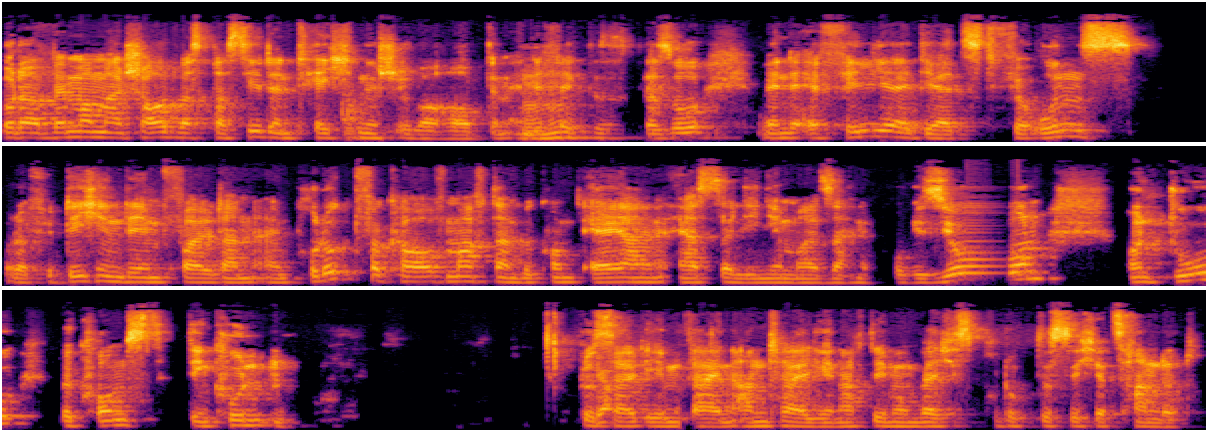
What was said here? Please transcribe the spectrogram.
oder wenn man mal schaut, was passiert denn technisch überhaupt? Im Endeffekt mhm. ist es ja so, wenn der Affiliate jetzt für uns oder für dich in dem Fall dann einen Produktverkauf macht, dann bekommt er ja in erster Linie mal seine Provision und du bekommst den Kunden. Plus ja. halt eben deinen Anteil, je nachdem, um welches Produkt es sich jetzt handelt.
